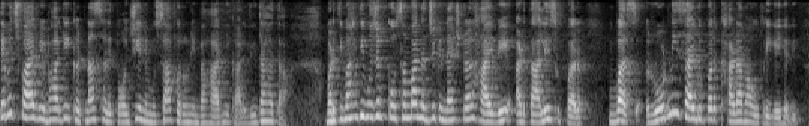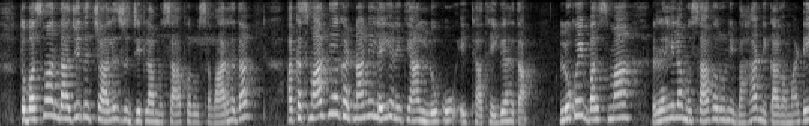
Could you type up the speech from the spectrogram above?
તેમજ ફાયર વિભાગે ઘટના સ્થળે પહોંચી અને મુસાફરોને બહાર નીકાળી લીધા હતા. મળતી માહિતી મુજબ કોસંબા નજીક નેશનલ હાઈવે અડતાલીસ ઉપર બસ રોડની સાઈડ ઉપર ખાડામાં ઉતરી ગઈ હતી. તો બસમાં અંદાજિત ચાલીસ જેટલા મુસાફરો સવાર હતા. અકસ્માતની આ ઘટનાને લઈ અને ત્યાં લોકો એકઠા થઈ ગયા હતા. લોકોએ બસમાં રહેલા મુસાફરોને બહાર નીકાળવા માટે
